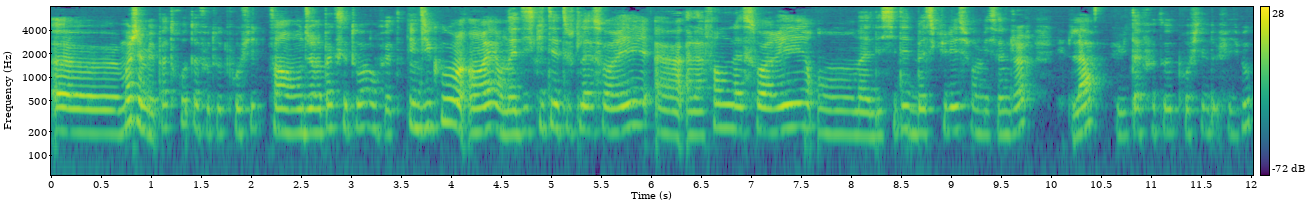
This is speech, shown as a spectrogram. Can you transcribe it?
Moi, j'aimais pas trop ta photo de profil. Enfin, on dirait pas que c'est toi, en fait. Et du coup, ouais, on a discuté toute la soirée. Euh, à la fin de la soirée, on a décidé de basculer sur Messenger. Et là, j'ai vu ta photo de profil de Facebook,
